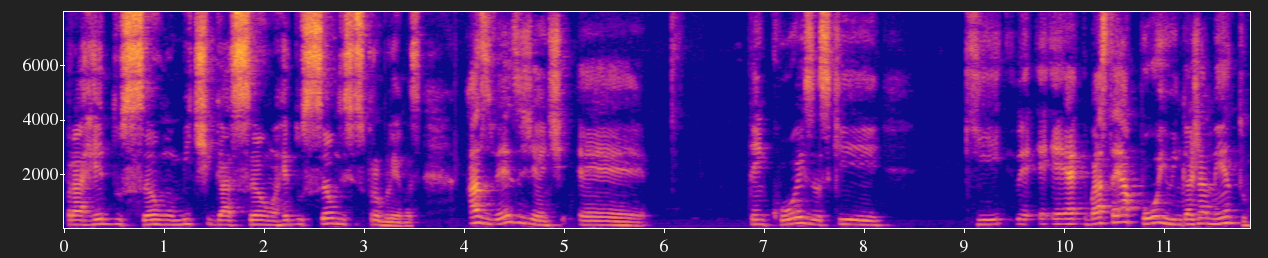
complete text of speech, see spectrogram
para a redução ou mitigação, a redução desses problemas. Às vezes, gente, é, tem coisas que, que é, é, é, basta é apoio, engajamento,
